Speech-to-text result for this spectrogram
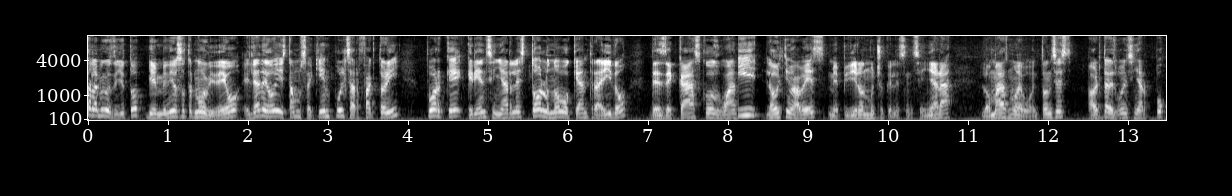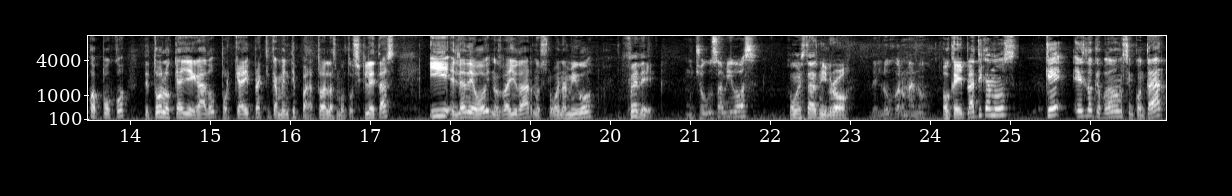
tal amigos de YouTube? Bienvenidos a otro nuevo video. El día de hoy estamos aquí en Pulsar Factory porque quería enseñarles todo lo nuevo que han traído, desde cascos, guantes y la última vez me pidieron mucho que les enseñara lo más nuevo. Entonces, ahorita les voy a enseñar poco a poco de todo lo que ha llegado porque hay prácticamente para todas las motocicletas y el día de hoy nos va a ayudar nuestro buen amigo Fede. Mucho gusto amigos. ¿Cómo estás, mi bro? De lujo, hermano. Ok, platícanos ¿Qué es lo que podemos encontrar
